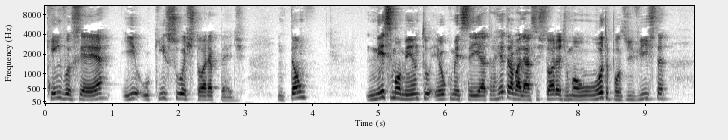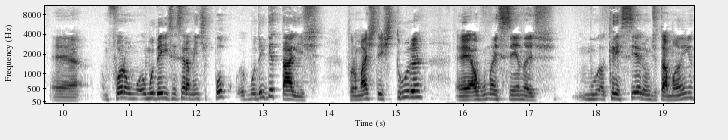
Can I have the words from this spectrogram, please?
quem você é e o que sua história pede. Então, nesse momento, eu comecei a retrabalhar essa história de uma, um outro ponto de vista. É, foram, eu mudei sinceramente pouco, eu mudei detalhes. Foram mais textura, é, algumas cenas cresceram de tamanho,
